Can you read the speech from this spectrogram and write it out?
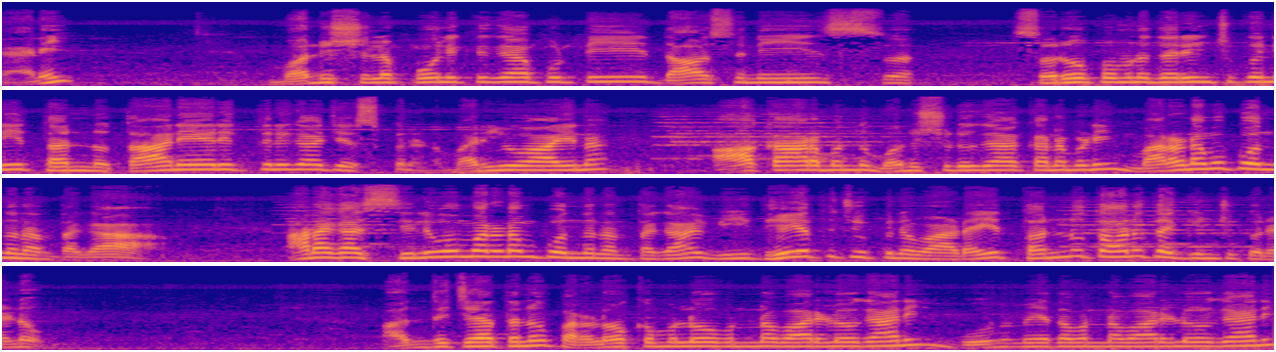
గాని మనుషుల పోలికగా పుట్టి దాసుని స్వ- స్వరూపమును ధరించుకుని తన్ను తానే రిక్తునిగా చేసుకున్నాడు. మరియు ఆయన ఆకారమందు మనుష్యుడుగా కనబడి మరణము పొందినంతగా అనగా శిలువ మరణం పొందినంతగా విధేయత చూపిన వాడై తన్ను తాను తగ్గించుకునెను. అందుచేతను పరలోకములో ఉన్న వారిలో గాని భూమి మీద ఉన్న వారిలో గాని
